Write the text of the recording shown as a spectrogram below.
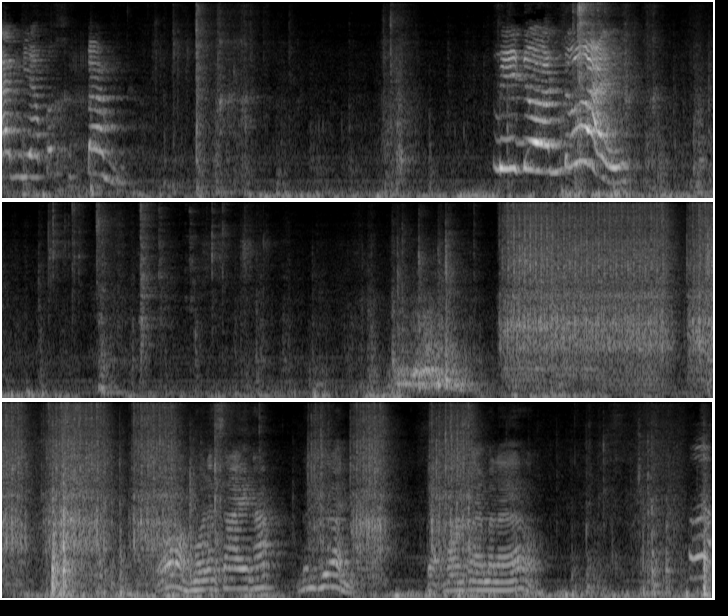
อันเดียวก็คือตั้มมีโดรนด้วย โอ้มอเตอร์ไซ ค์ครับเพื่อนๆแกะมอเตอร์ไซค์มาแล้ว เออ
